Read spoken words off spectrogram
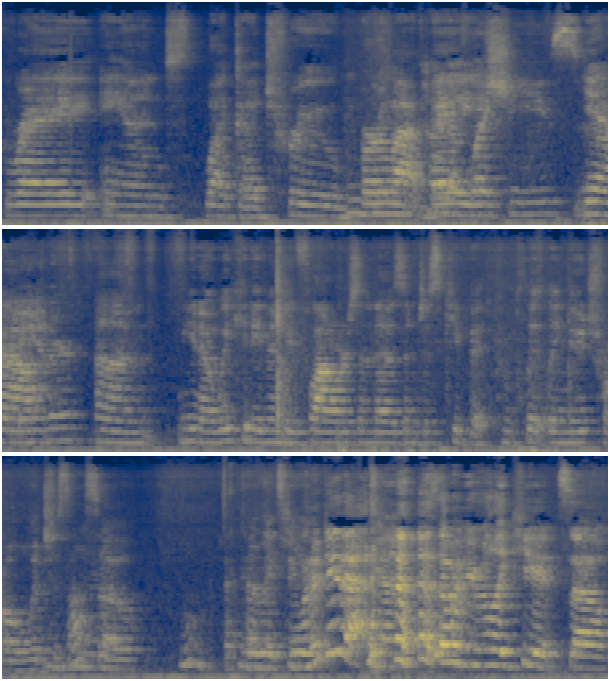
gray and like a true burlap kind beige. of like these Yeah. banner. um, you know, we could even do flowers in those and just keep it completely neutral, which is also ooh, that kind of Really makes me cute. want to do that. Yeah. that would be really cute. So,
